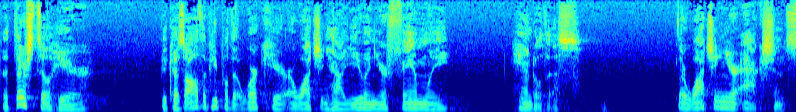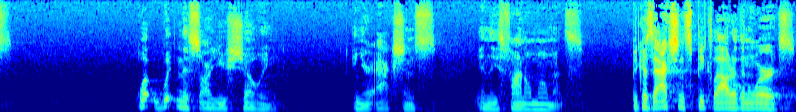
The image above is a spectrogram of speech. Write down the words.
that they're still here because all the people that work here are watching how you and your family handle this. They're watching your actions. What witness are you showing in your actions in these final moments? Because actions speak louder than words.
